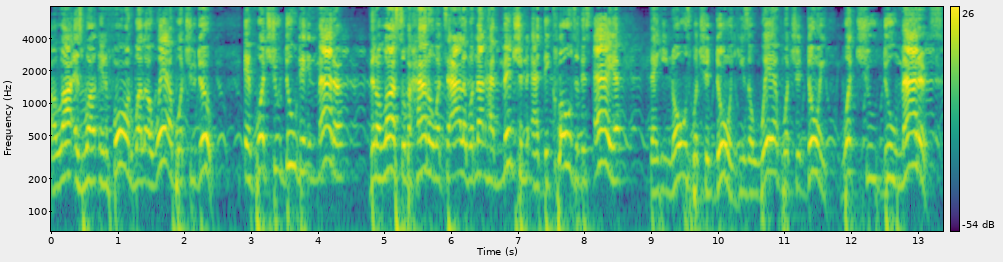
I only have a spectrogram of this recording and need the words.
Allah is well informed, well aware of what you do. If what you do didn't matter, then Allah subhanahu wa ta'ala would not have mentioned at the close of this ayah that He knows what you're doing. He's aware of what you're doing. What you do matters.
